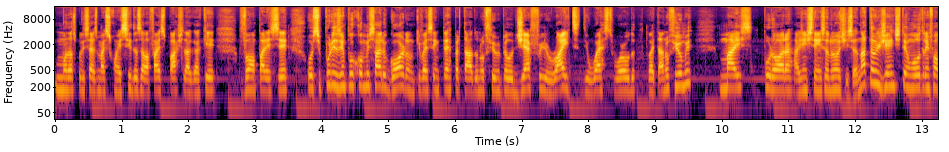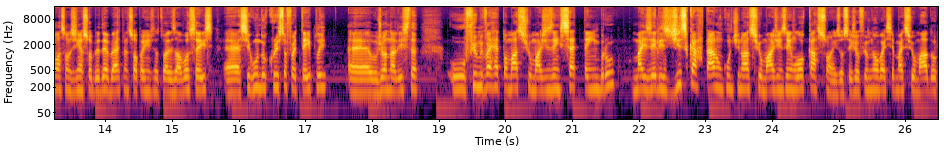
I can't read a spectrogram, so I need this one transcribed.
uma das policiais mais conhecidas, ela faz parte da HQ, vão aparecer, ou se, por exemplo, o comissário Gordon, que vai ser interpretado no filme pelo Jeffrey Wright, de Westworld, vai estar no filme, mas por hora a gente tem essa notícia. Na tangente tem outra informaçãozinha sobre The Batman, só pra gente atualizar vocês. É, segundo Christopher Tapley, é, o jornalista, o filme vai retomar as filmagens em setembro, mas eles descartaram continuar as filmagens em locações, ou seja, o filme não vai ser mais filmado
